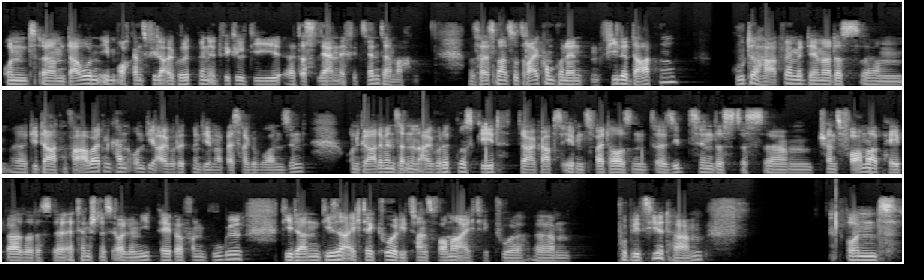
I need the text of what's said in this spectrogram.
Und ähm, da wurden eben auch ganz viele Algorithmen entwickelt, die äh, das Lernen effizienter machen. Das heißt mal so drei Komponenten. Viele Daten, gute Hardware, mit der man das, ähm, äh, die Daten verarbeiten kann und die Algorithmen, die immer besser geworden sind. Und gerade wenn es an den Algorithmus geht, da gab es eben 2017 das, das ähm, Transformer-Paper, also das äh, Attention is All You Need Paper von Google, die dann diese Architektur, die Transformer-Architektur ähm, publiziert haben. Und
